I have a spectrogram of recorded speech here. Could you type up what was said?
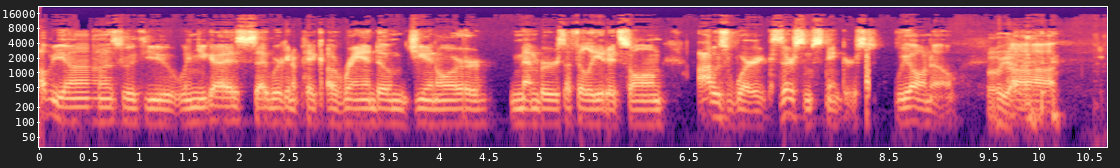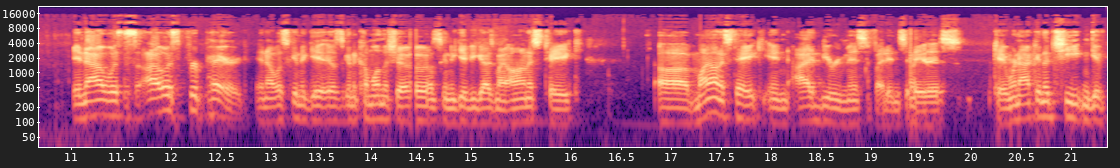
I'll be honest with you. When you guys said we're going to pick a random GNR members affiliated song, I was worried because there's some stinkers. We all know. Oh yeah. Uh, and I was I was prepared, and I was gonna get I was gonna come on the show, and I was gonna give you guys my honest take. Uh, my honest take, and I'd be remiss if I didn't say this. Okay, we're not gonna cheat and give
